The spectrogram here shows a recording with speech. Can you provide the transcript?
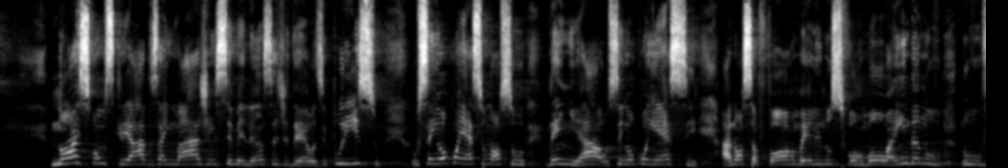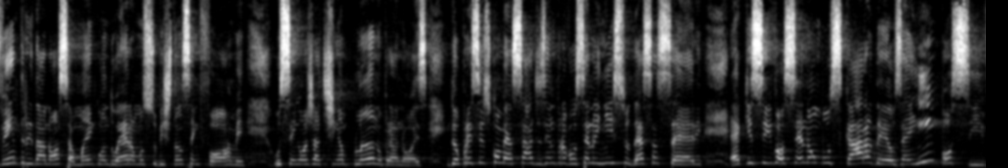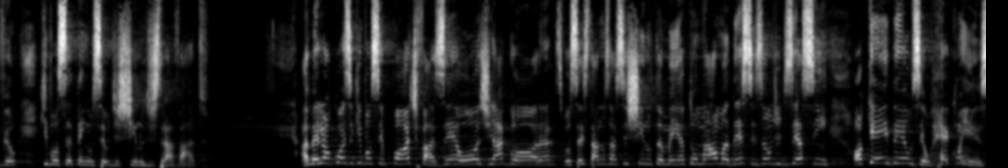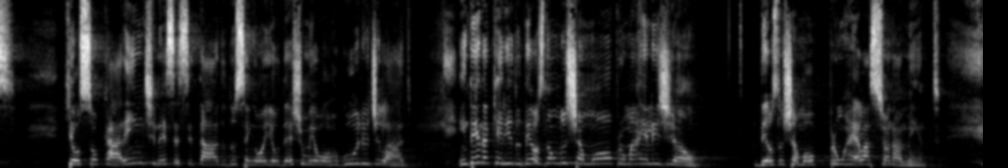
Nós fomos criados à imagem e semelhança de Deus, e por isso o Senhor conhece o nosso DNA, o Senhor conhece a nossa forma, Ele nos formou ainda no, no ventre da nossa mãe, quando éramos substância informe. O Senhor já tinha plano para nós. Então eu preciso começar dizendo para você no início dessa série: é que se você não buscar a Deus, é impossível que você tenha o seu destino destravado. A melhor coisa que você pode fazer hoje, agora, se você está nos assistindo também, é tomar uma decisão de dizer assim: ok, Deus, eu reconheço que eu sou carente, necessitado do Senhor e eu deixo o meu orgulho de lado. Entenda, querido, Deus não nos chamou para uma religião, Deus nos chamou para um relacionamento.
